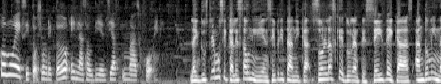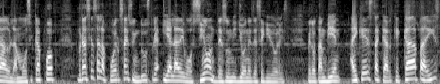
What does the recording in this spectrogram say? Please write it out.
como éxito, sobre todo en las audiencias más jóvenes. La industria musical estadounidense y británica son las que durante seis décadas han dominado la música pop gracias a la fuerza de su industria y a la devoción de sus millones de seguidores. Pero también hay que destacar que cada país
